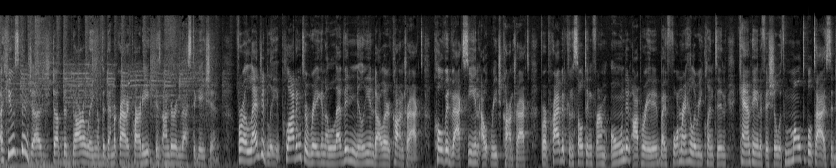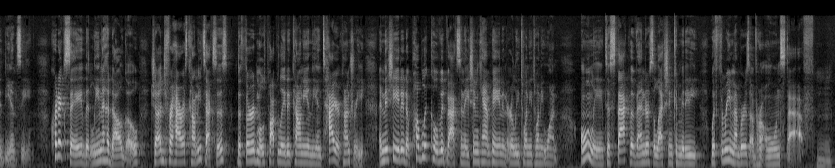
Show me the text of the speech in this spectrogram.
A Houston judge, dubbed a darling of the Democratic Party, is under investigation for allegedly plotting to rig an $11 million contract, COVID vaccine outreach contract, for a private consulting firm owned and operated by former Hillary Clinton campaign official with multiple ties to the DNC. Critics say that Lina Hidalgo, judge for Harris County, Texas, the third most populated county in the entire country, initiated a public COVID vaccination campaign in early 2021 only to stack the vendor selection committee with three members of her own staff. Mm.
